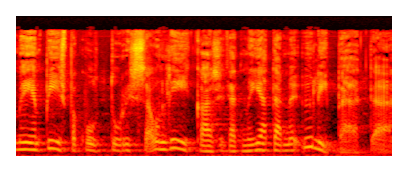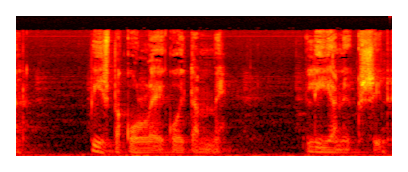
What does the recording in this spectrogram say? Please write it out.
meidän piispakulttuurissa on liikaa sitä, että me jätämme ylipäätään piispakollegoitamme liian yksin.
